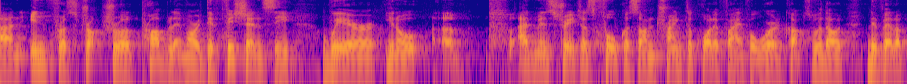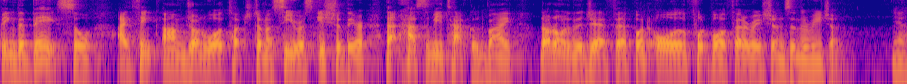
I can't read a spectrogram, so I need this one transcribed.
an infrastructural problem or deficiency where, you know, uh, administrators focus on trying to qualify for World Cups without developing the base. So I think um, John Wall touched on a serious issue there that has to be tackled by not only the JFF but all football federations in the region. Yeah,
